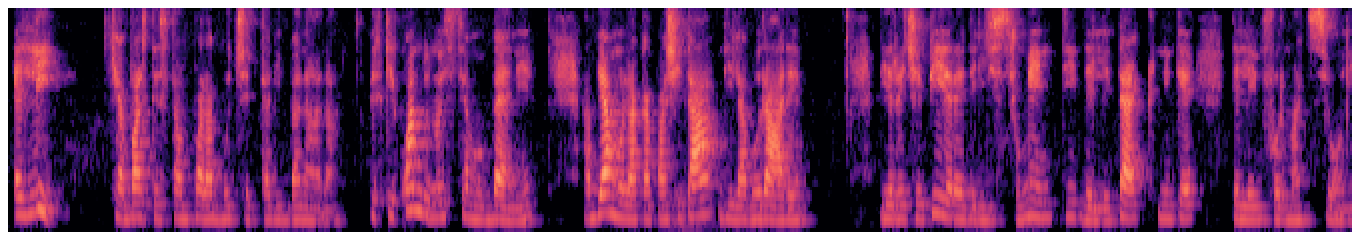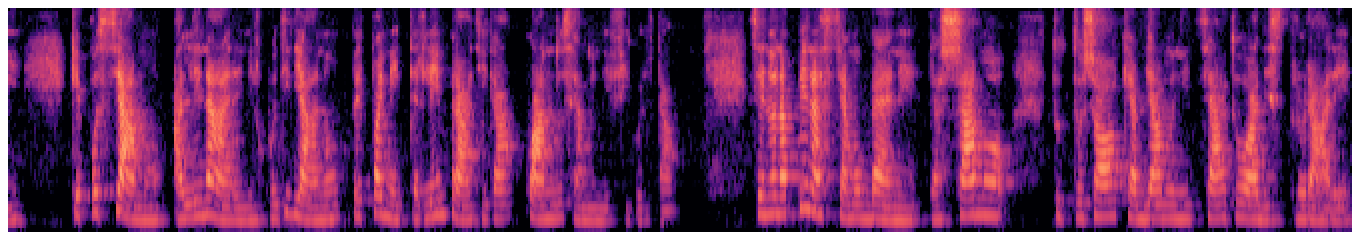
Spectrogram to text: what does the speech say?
È lì che a volte sta un po' la boccetta di banana, perché quando noi stiamo bene abbiamo la capacità di lavorare, di recepire degli strumenti, delle tecniche, delle informazioni che possiamo allenare nel quotidiano per poi metterle in pratica quando siamo in difficoltà. Se non appena stiamo bene lasciamo tutto ciò che abbiamo iniziato ad esplorare,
